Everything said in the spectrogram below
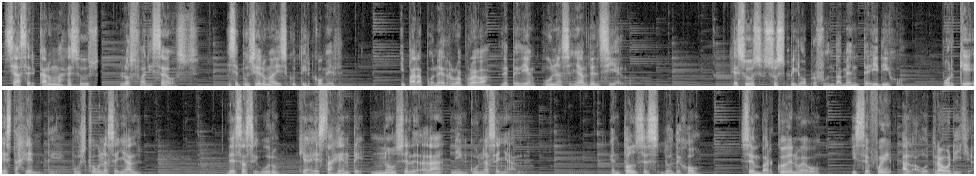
se acercaron a Jesús los fariseos y se pusieron a discutir con él. Y para ponerlo a prueba le pedían una señal del cielo. Jesús suspiró profundamente y dijo, ¿por qué esta gente busca una señal? Les aseguro que a esta gente no se le dará ninguna señal. Entonces los dejó, se embarcó de nuevo y se fue a la otra orilla.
